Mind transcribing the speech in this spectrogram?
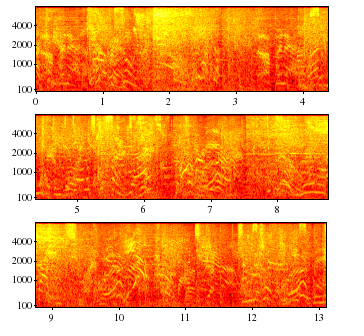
Up and at him! Persona! Up and at him! Significant damage confirmed. Over here! Deploy. Bruno fire. Smart what? How about? Use careful. Evasive maneuver. Damage confirmed.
